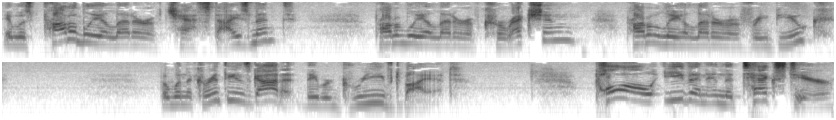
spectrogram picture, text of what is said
it was probably a letter of chastisement, probably a letter of correction, probably a letter of rebuke. But when the Corinthians got it, they were grieved by it. Paul, even in the text here,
